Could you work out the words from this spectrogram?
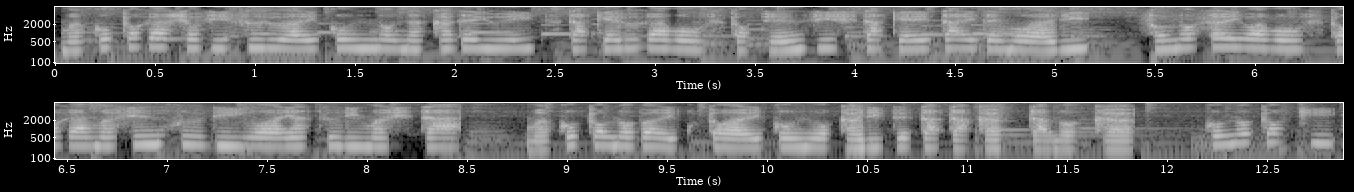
誠が所持するアイコンの中で唯一タケルがゴーストチェンジした形態でもあり、その際はゴーストがマシンフーディーを操りました。誠のバイクとアイコンを借りて戦ったのか。この時、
